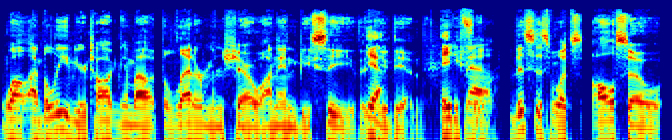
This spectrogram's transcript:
Well, I believe you're talking about the Letterman show on NBC that Yeah. you did. 84. Now, this is what's also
